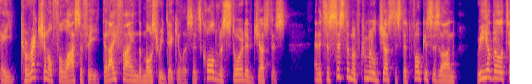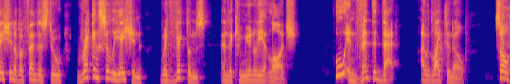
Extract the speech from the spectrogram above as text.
a correctional philosophy that I find the most ridiculous. It's called restorative justice, and it's a system of criminal justice that focuses on rehabilitation of offenders through reconciliation with victims and the community at large. Who invented that? I would like to know. So,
